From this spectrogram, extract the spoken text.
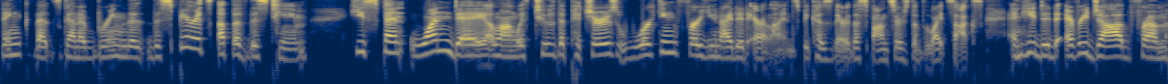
think that's going to bring the, the spirits up of this team. He spent one day along with two of the pitchers working for United Airlines because they're the sponsors of the White Sox. And he did every job from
